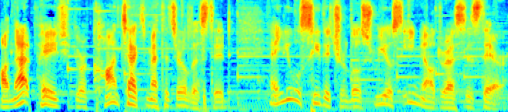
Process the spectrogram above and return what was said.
On that page, your contact methods are listed, and you will see that your Los Rios email address is there.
